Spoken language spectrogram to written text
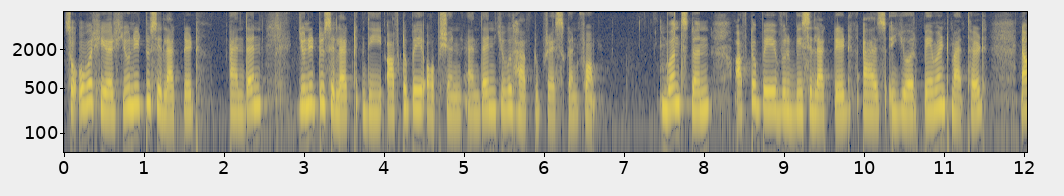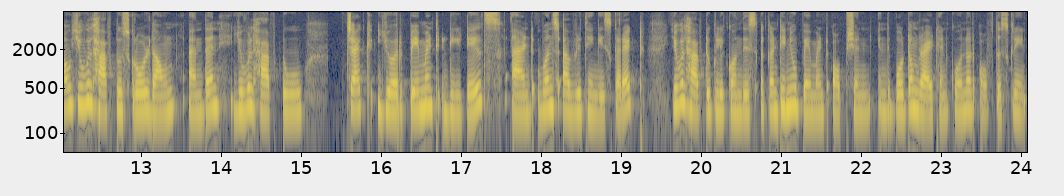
So over here you need to select it and then you need to select the Afterpay option and then you will have to press confirm. Once done, Afterpay will be selected as your payment method. Now you will have to scroll down and then you will have to check your payment details and once everything is correct, you will have to click on this continue payment option in the bottom right hand corner of the screen.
